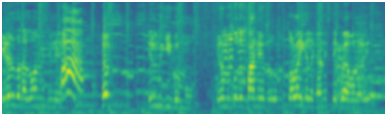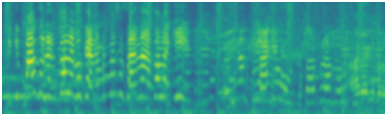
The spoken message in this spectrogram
ইডের কথা কবার নিছিলি? হ্যাঁ এরম কি করমু? এরম কত পানি তলাই গেলে গানিস দেখো বললি তুই কি পাগলের তলে বকে আমার চাচা যায় না তলে কি? দিহান তুই আগে উঠ তারপরে আমরা আর আগে ধরো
